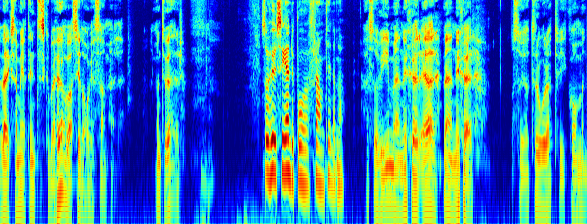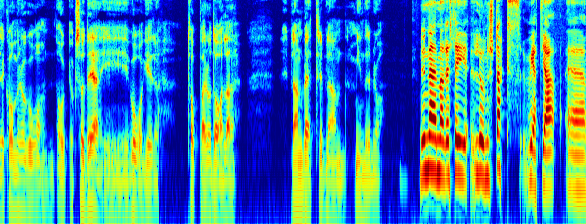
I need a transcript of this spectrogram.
verksamheten inte ska behövas i dagens samhälle. Men tyvärr. Så hur ser du på framtiden då? Alltså vi människor är människor. Så jag tror att vi kommer, det kommer att gå och också det i vågor, toppar och dalar. Ibland bättre, ibland mindre bra. Nu närmar det sig lunchdags vet jag. Eh,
